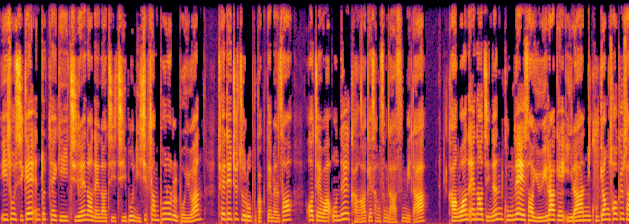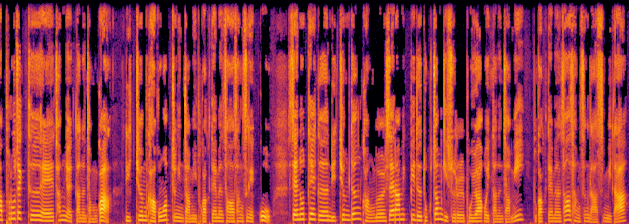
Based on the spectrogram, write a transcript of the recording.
이 소식에 엔투텍이 지엔원 에너지 지분 23%를 보유한 최대 주주로 부각되면서 어제와 오늘 강하게 상승 나왔습니다. 강원 에너지는 국내에서 유일하게 이러한 국영 석유사 프로젝트에 참여했다는 점과 리튬 가공업 중인 점이 부각되면서 상승했고 세노텍은 리튬 등 광물 세라믹 비드 독점 기술을 보유하고 있다는 점이 부각되면서 상승 나왔습니다.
